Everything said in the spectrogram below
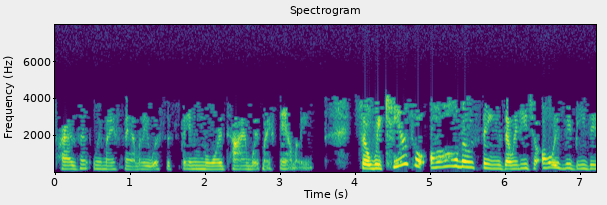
present with my family, was to spend more time with my family. So we cancel all those things that we need to always be busy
